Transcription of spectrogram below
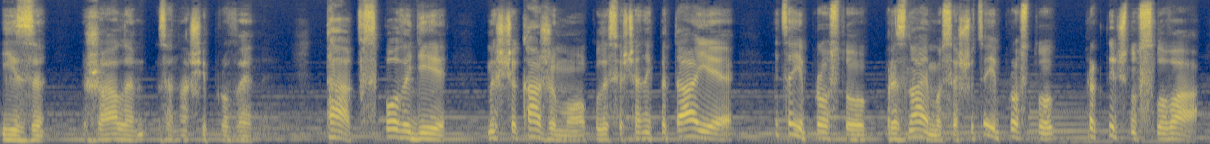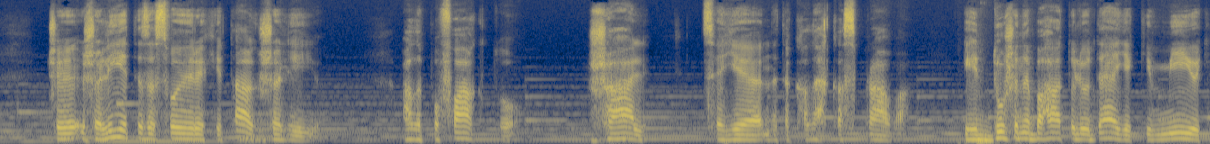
із жалем за наші провини. Так, в сповіді ми ще кажемо, коли священик питає, і це є просто признаємося, що це є просто практично слова. Чи жалієте за свої гріхи? Так, жалію. Але по факту жаль це є не така легка справа. І дуже небагато людей, які вміють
